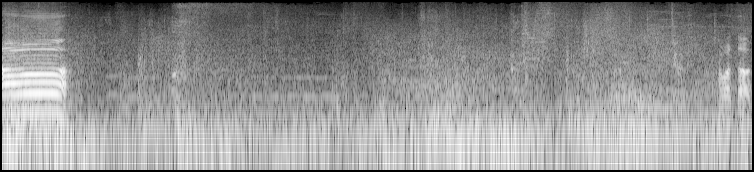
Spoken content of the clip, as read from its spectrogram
아! 잡았다.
